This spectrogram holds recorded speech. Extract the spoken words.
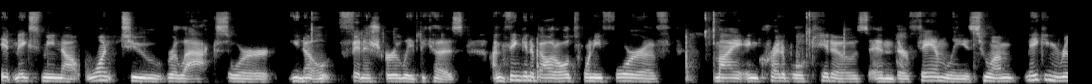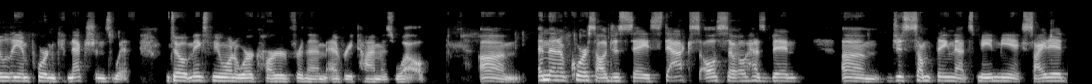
it makes me not want to relax or, you know, finish early because I'm thinking about all 24 of my incredible kiddos and their families who I'm making really important connections with. So it makes me want to work harder for them every time as well. Um, and then, of course, I'll just say Stax also has been um, just something that's made me excited,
